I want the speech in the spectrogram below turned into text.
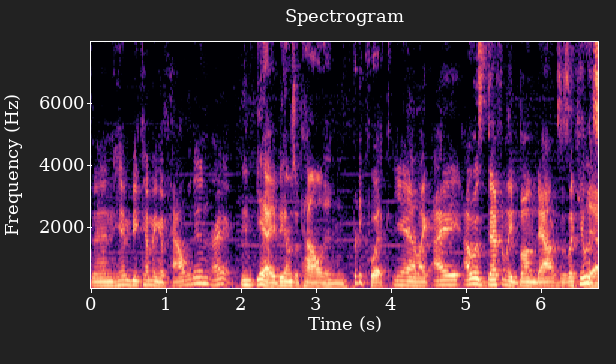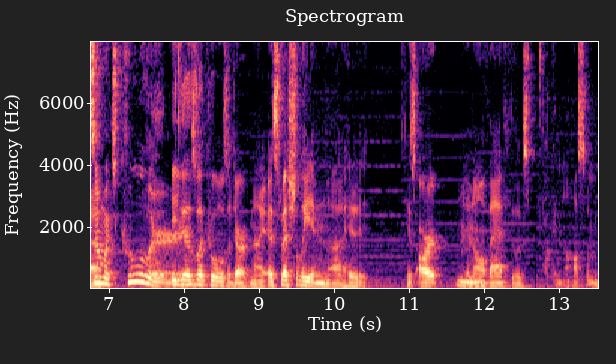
then him becoming a paladin, right? Mm, yeah, he becomes a paladin pretty quick. Yeah, like I, I was definitely bummed out because I was like, he looks Yeah. so much cooler. He does look cool as a Dark Knight, especially in uh, his his art and Mm-hmm. all that. He looks fucking awesome.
